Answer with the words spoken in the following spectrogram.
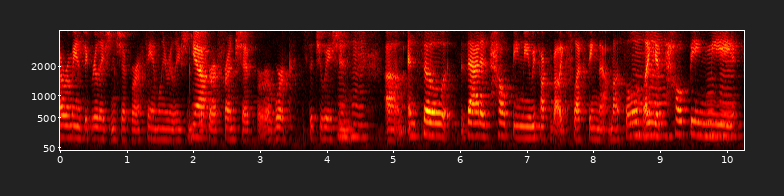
a romantic relationship or a family relationship Yeah. or a friendship or a work situation Mm-hmm. um, and so that is helping me we talked about like flexing that muscle like it's Mm-hmm. helping me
